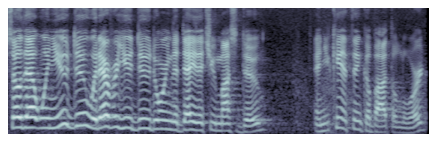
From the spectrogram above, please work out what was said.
So that when you do whatever you do during the day that you must do, and you can't think about the Lord,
